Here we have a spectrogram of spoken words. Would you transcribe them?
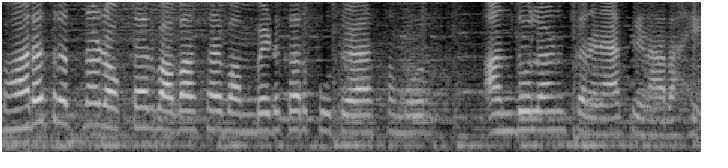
भारतरत्न डॉक्टर बाबासाहेब आंबेडकर पुतळ्यासमोर आंदोलन करण्यात येणार आहे.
